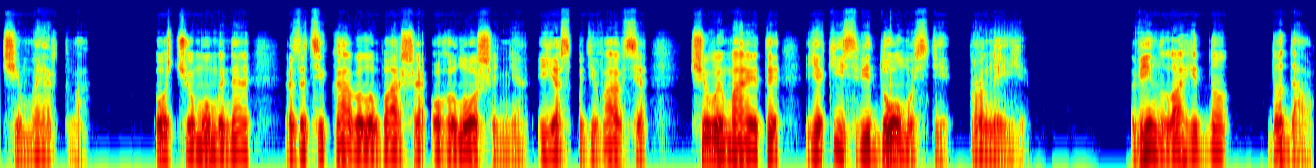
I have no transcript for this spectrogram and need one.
чи мертва. Ось чому мене зацікавило ваше оголошення, і я сподівався, що ви маєте якісь відомості про неї. Він лагідно додав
